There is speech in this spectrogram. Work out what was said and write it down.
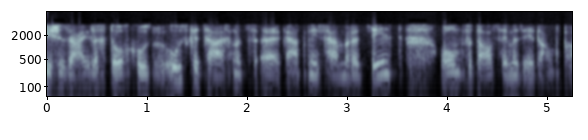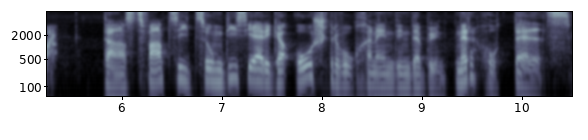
ist es eigentlich durchaus ein ausgezeichnetes Ergebnis haben wir erzielt und für das sind wir sehr dankbar. Das Fazit zum diesjährigen Osterwochenende in den Bündner Hotels.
